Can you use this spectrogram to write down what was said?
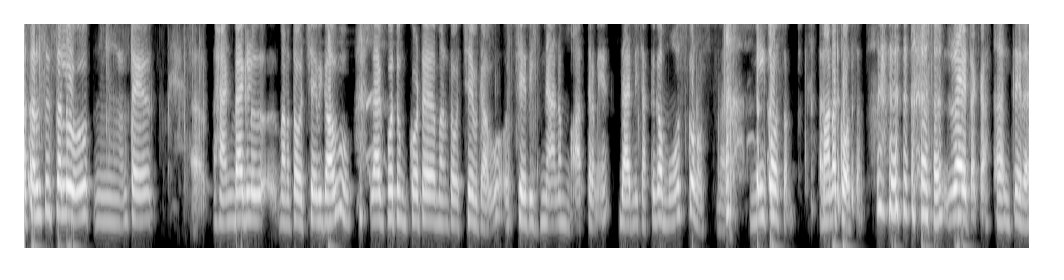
అసలు సిసలు మ్, అంటే హ్యాండ్ బ్యాగులు మనతో వచ్చేవి కావు. లేకపోతే ఇంకోటి మనతో వచ్చేవి కావు. వచ్చేది జ్ఞానం మాత్రమే. దాన్ని చక్కగా మోసుకొని వస్తున్నారు. మీకోసం మన కోసం. రైట్ అక్క. అంతేరా.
